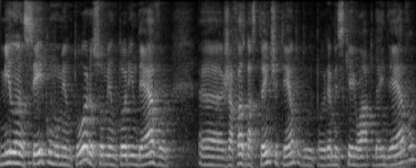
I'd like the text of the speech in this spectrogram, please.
me lancei como mentor, eu sou mentor Endeavor uh, já faz bastante tempo, do programa Scale Up da Endeavor.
